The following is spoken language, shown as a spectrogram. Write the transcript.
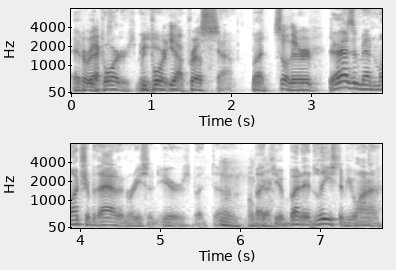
Correct? Reporters, media. Report, yeah, press. Yeah, but So they're there hasn't been much of that in recent years. But uh, Mm, okay. but you but at least if you want to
